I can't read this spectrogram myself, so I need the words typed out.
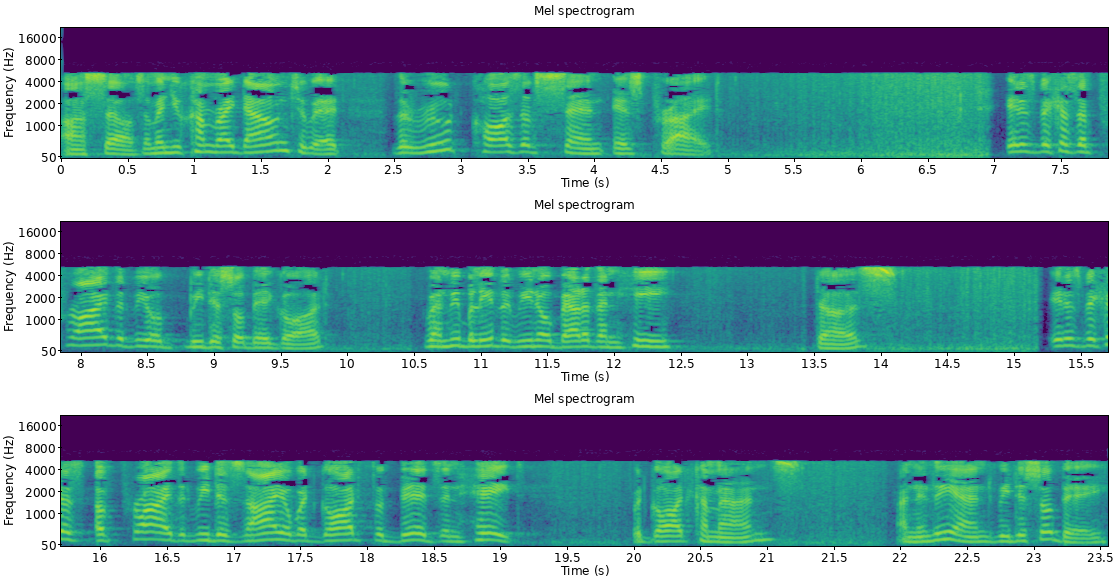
ourselves. And when you come right down to it, the root cause of sin is pride. It is because of pride that we, we disobey God. When we believe that we know better than He does. It is because of pride that we desire what God forbids and hate what God commands. And in the end, we disobey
